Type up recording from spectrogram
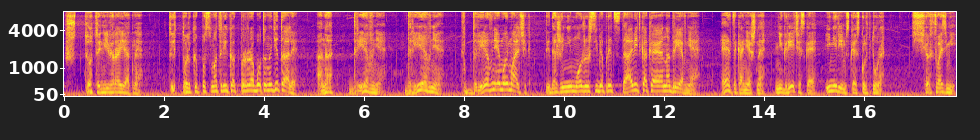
«Что-то невероятное! Ты только посмотри, как проработаны детали! Она древняя, древняя, древняя, мой мальчик! Ты даже не можешь себе представить, какая она древняя! Это, конечно, не греческая и не римская скульптура. Черт возьми,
